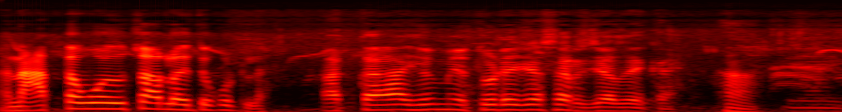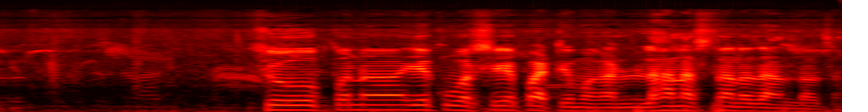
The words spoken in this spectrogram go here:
आणि आता वळू चालू आहे तो कुठला? आता हे मेथोड्याच्या सर्जाच आहे. काय हा. शो पण एक वर्ष पाठीमाग आण- लहान असतानाच आणला होता.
